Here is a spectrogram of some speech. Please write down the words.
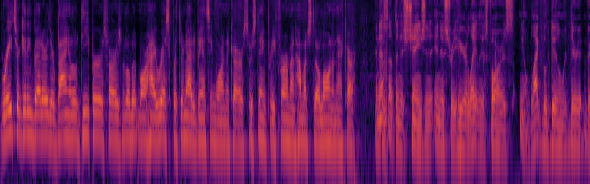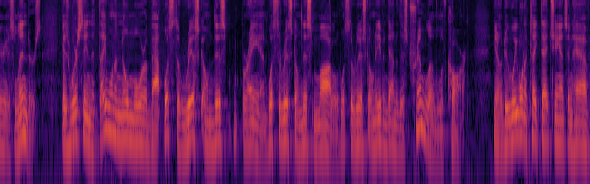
rates are getting better. They're buying a little deeper as far as a little bit more high risk, but they're not advancing more on the cars. They're staying pretty firm on how much they'll loan on that car. And that's something that's changed in the industry here lately as far as, you know, Black Book dealing with various lenders is we're seeing that they want to know more about what's the risk on this brand, what's the risk on this model, what's the risk on even down to this trim level of car. You know, do we want to take that chance and have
